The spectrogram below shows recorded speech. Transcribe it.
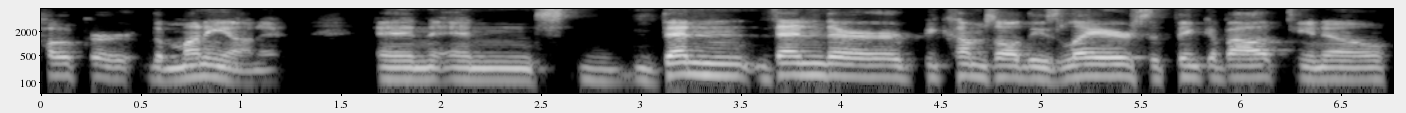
poker the money on it and and then then there becomes all these layers to think about, you know,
